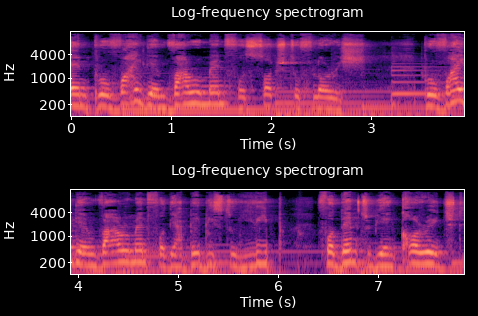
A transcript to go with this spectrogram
and provide the environment for such to flourish. Provide the environment for their babies to leap, for them to be encouraged,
